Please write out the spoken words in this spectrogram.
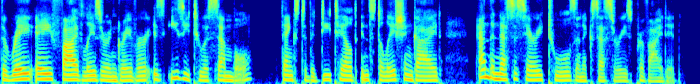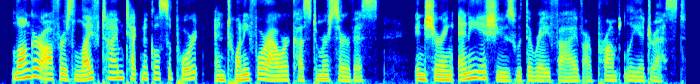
The Ray 5 laser engraver is easy to assemble thanks to the detailed installation guide and the necessary tools and accessories provided. Longer offers lifetime technical support and 24 hour customer service, ensuring any issues with the Ray 5 are promptly addressed.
